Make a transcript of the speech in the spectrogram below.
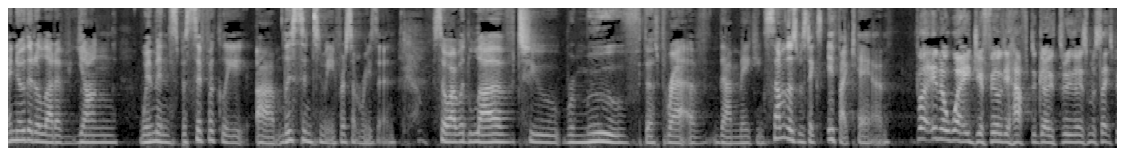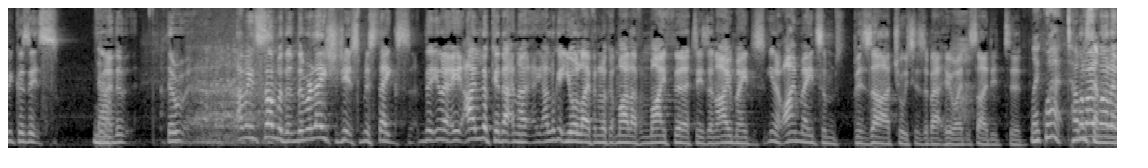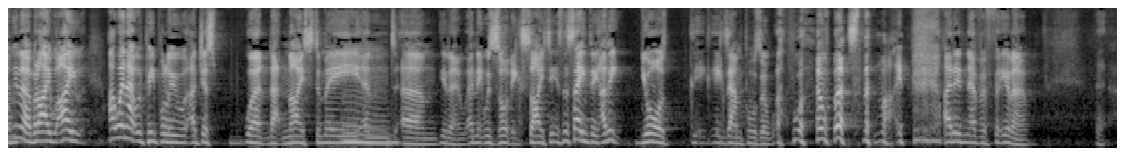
I know that a lot of young women specifically um, listen to me for some reason. So I would love to remove the threat of them making some of those mistakes if I can. But in a way, do you feel you have to go through those mistakes because it's No. You know, the, the, I mean, some of them, the relationships mistakes. The, you know, I look at that and I, I look at your life and I look at my life and my thirties, and I made, you know, I made some bizarre choices about who I decided to. Like what? Tell well, me I, some well, of them. you know, but I, I, I went out with people who just weren't that nice to me, Mm. and um, you know, and it was sort of exciting. It's the same thing. I think your examples are worse than mine. I didn't ever, you know.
